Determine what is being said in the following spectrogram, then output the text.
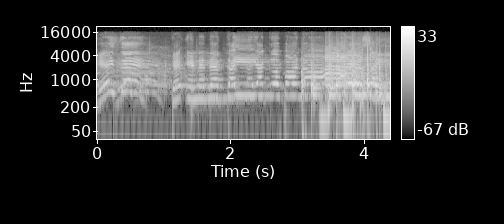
ऐसे के इनने कई अक बना सही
